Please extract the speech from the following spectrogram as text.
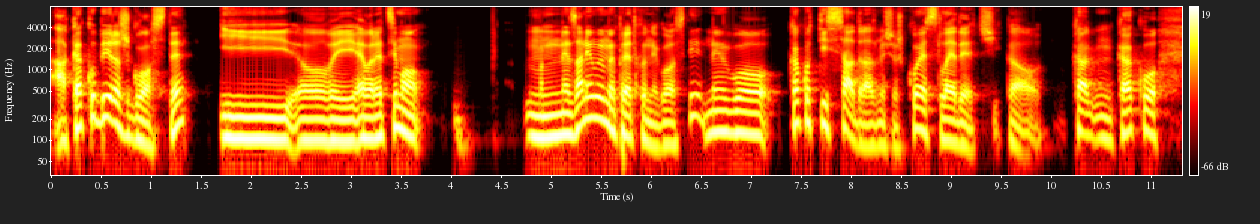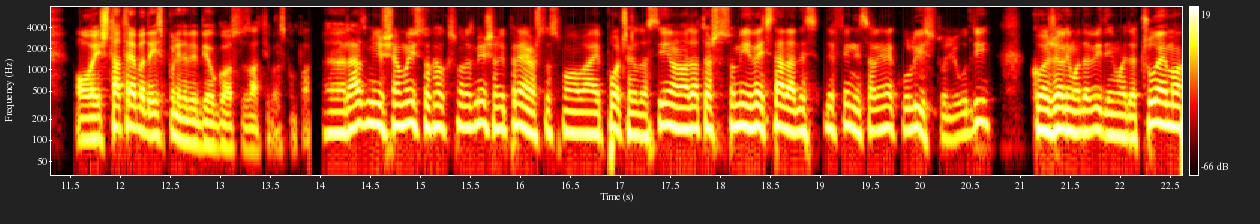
A kako biraš goste i, ovaj, evo recimo, ne zanimaju me prethodni gosti, nego kako ti sad razmišljaš, ko je sledeći, kao, ka- kako, ovaj, šta treba da ispuni da bi bio gost u Zlatiborskom podcastu? E, razmišljamo isto kako smo razmišljali pre što smo ovaj, počeli da snimamo, zato što smo mi već tada definisali neku listu ljudi koje želimo da vidimo i da čujemo,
